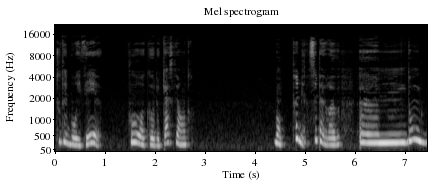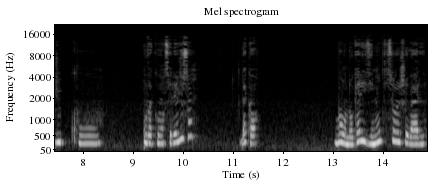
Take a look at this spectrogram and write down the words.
tout ébouriffer pour que le casque rentre. Bon, très bien, c'est pas grave. Euh, donc du coup, on va commencer la leçon. D'accord. Bon, donc allez-y, montez sur le cheval.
